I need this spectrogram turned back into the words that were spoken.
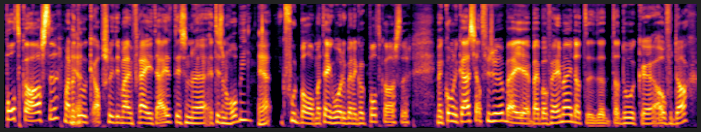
podcaster, maar dat ja. doe ik absoluut in mijn vrije tijd. Het is een, uh, het is een hobby. Ja. Ik voetbal, maar tegenwoordig ben ik ook podcaster. Ik ben communicatieadviseur bij, uh, bij Bovemij. Dat, dat, dat doe ik overdag.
